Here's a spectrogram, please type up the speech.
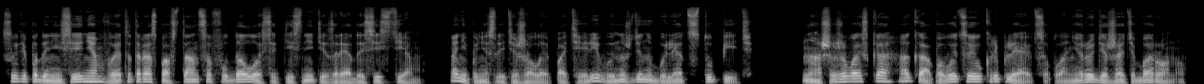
Судя по донесениям, в этот раз повстанцев удалось оттеснить из ряда систем. Они понесли тяжелые потери и вынуждены были отступить. Наши же войска окапываются и укрепляются, планируя держать оборону.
